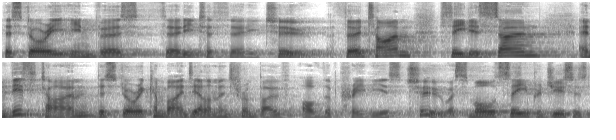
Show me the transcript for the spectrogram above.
the story in verse 30 to 32. A third time, seed is sown, and this time the story combines elements from both of the previous two. A small seed produces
